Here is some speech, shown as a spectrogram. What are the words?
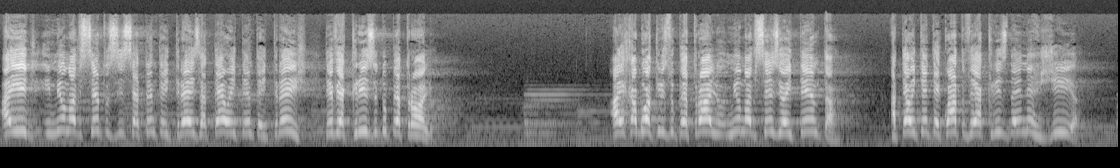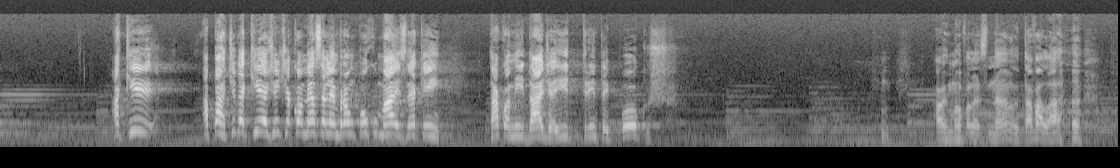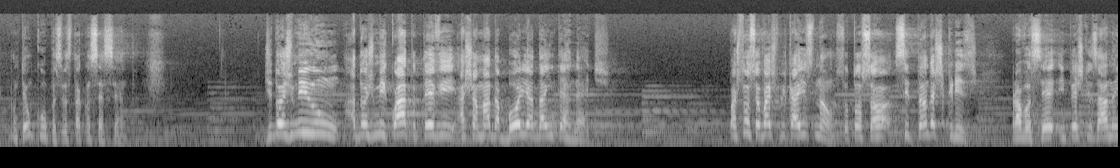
Aí, em 1973 até 83, teve a crise do petróleo. Aí acabou a crise do petróleo, em 1980 até 84 veio a crise da energia. Aqui, a partir daqui a gente já começa a lembrar um pouco mais, né? Quem está com a minha idade aí, 30 e poucos, Aí o irmão falando assim: Não, eu estava lá. Não tenho culpa se você está com 60. De 2001 a 2004 teve a chamada bolha da internet. Pastor, o senhor vai explicar isso? Não, eu estou só citando as crises para você ir pesquisar na,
